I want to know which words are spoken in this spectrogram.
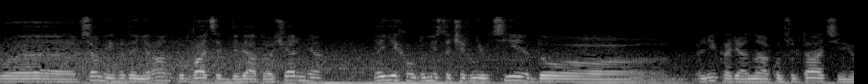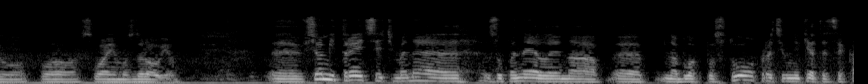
в 7 годині ранку, 29 червня. Я їхав до міста Чернівці до лікаря на консультацію по своєму здоров'ю. Е, В 7.30 мене зупинили на, е, на блокпосту працівники ТЦК.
